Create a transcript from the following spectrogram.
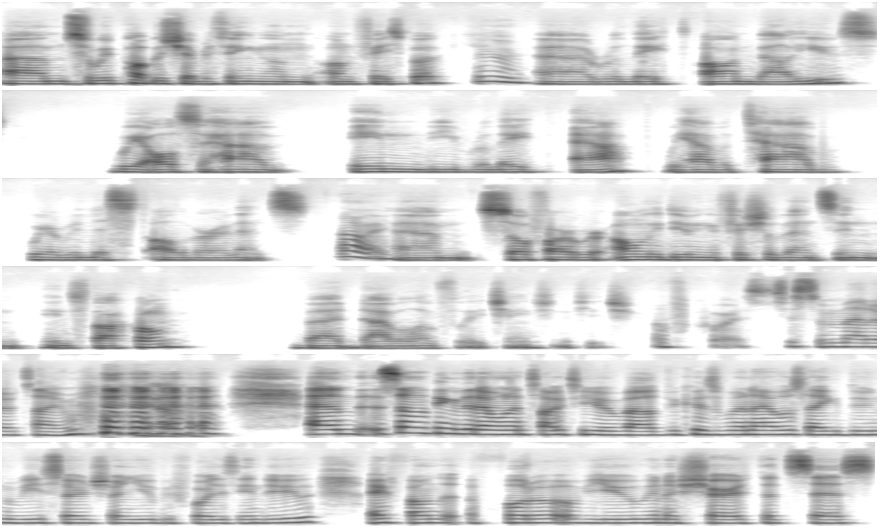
Um, so we publish everything on on Facebook. Mm. uh, relate on values. We also have in the relate app, we have a tab where we list all of our events. All right. Um, so far, we're only doing official events in in Stockholm, but that will hopefully change in the future. Of course, it's just a matter of time. Yeah. and something that I want to talk to you about because when I was like doing research on you before this interview, I found a photo of you in a shirt that says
